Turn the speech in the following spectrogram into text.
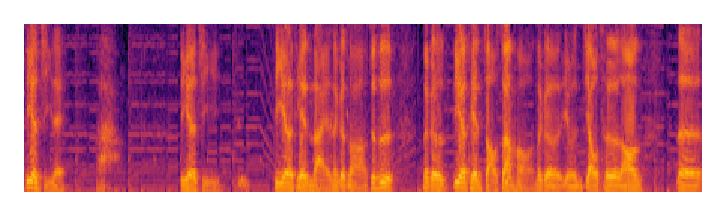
第二集嘞，啊，第二集。第二天来那个啥，就是那个第二天早上哈，那个有人叫车，然后呃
